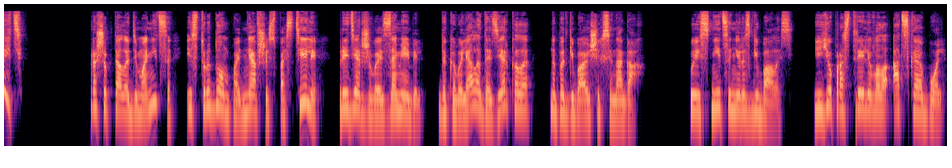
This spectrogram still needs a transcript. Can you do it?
быть!» Прошептала демоница и, с трудом поднявшись с постели, придерживаясь за мебель, доковыляла до зеркала на подгибающихся ногах. Поясница не разгибалась, ее простреливала адская боль.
